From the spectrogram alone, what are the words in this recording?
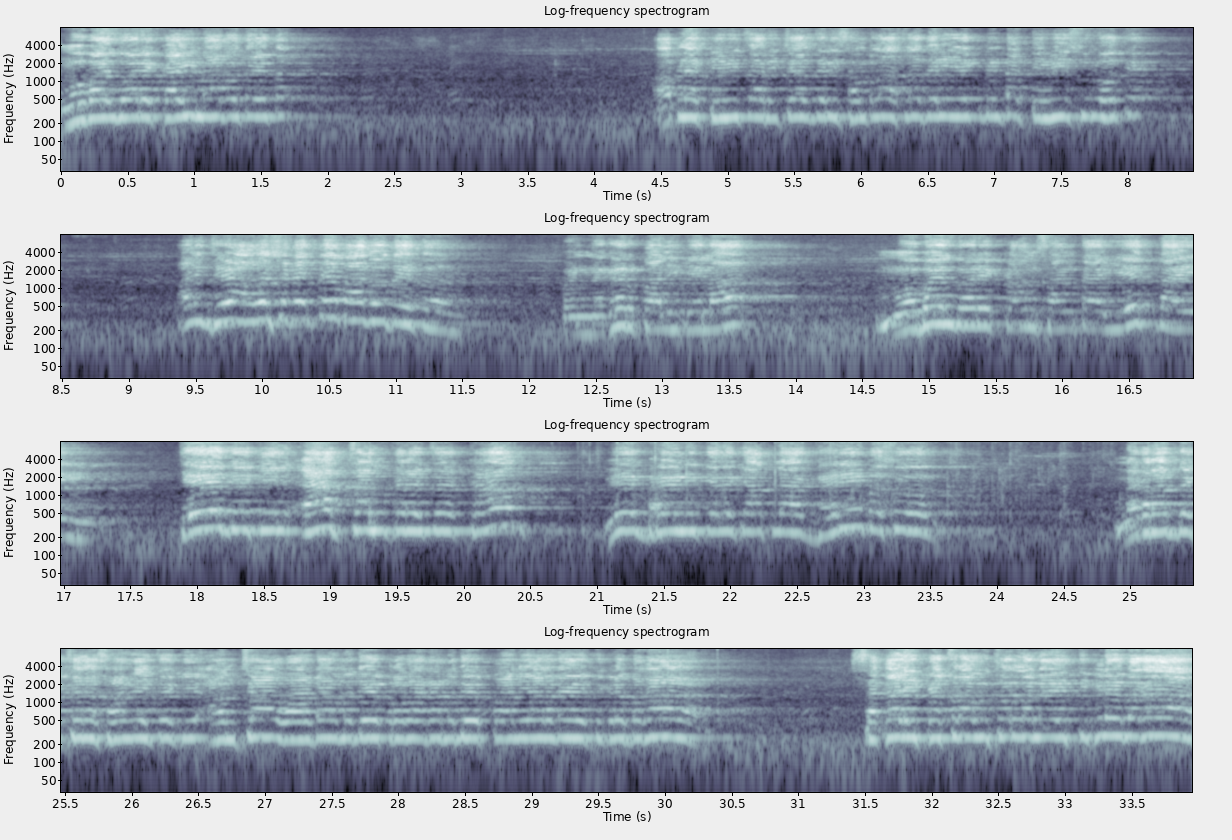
मोबाईलद्वारे काही मागवता येतं? आपल्या टीव्हीचा रिचार्ज जरी संपला असला तरी एक मिनिटात टीव्ही सुरू होते. आणि जे आवश्यक आहे ते मागवता येतं. पण नगरपालिकेला मोबाईलद्वारे काम सांगता येत नाही. ते देखील ऍप चालू करायचं काम वेग भाईंनी केलं की आपल्या घरी बसून. नगराध्यक्षाला सांगायचं की आमच्या वार्डामध्ये प्रभागामध्ये पाणी आलं नाही तिकडे बघा. सकाळी कचरा उचलला नाही तिकडे बघा.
